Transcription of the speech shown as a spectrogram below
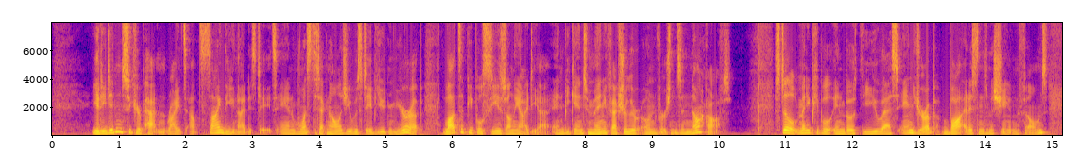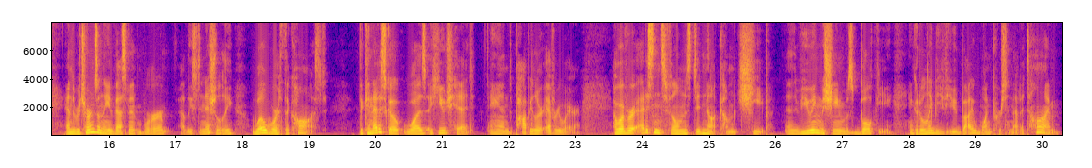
Yet he didn't secure patent rights outside the United States, and once the technology was debuted in Europe, lots of people seized on the idea and began to manufacture their own versions and knockoffs. Still, many people in both the US and Europe bought Edison's machine and films, and the returns on the investment were, at least initially, well worth the cost. The kinetoscope was a huge hit and popular everywhere, However, Edison's films did not come cheap, and the viewing machine was bulky and could only be viewed by one person at a time.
